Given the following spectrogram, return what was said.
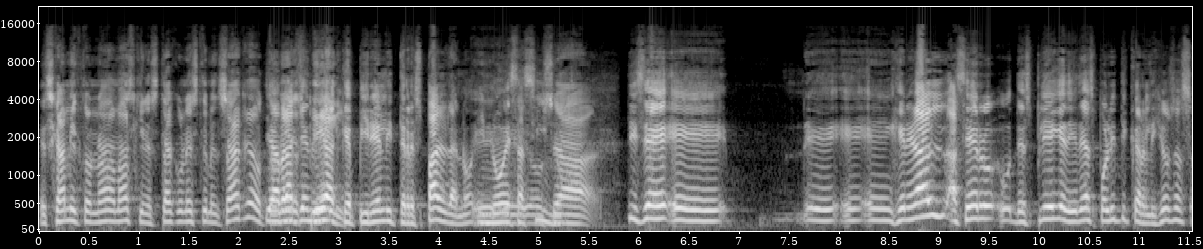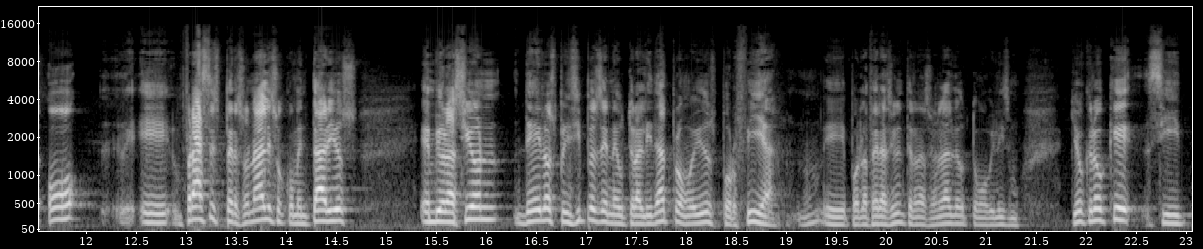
es Hamilton nada más quien está con este mensaje. ¿o Y habrá quien Pirelli? diga que Pirelli te respalda, ¿no? Y no Eh, es así. o ¿no? sea- Dice, eh, eh, eh, en general, hacer despliegue de ideas políticas religiosas o eh, frases personales o comentarios en violación de los principios de neutralidad promovidos por FIA, ¿no? Eh, por la Federación Internacional de Automovilismo. Yo creo que si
